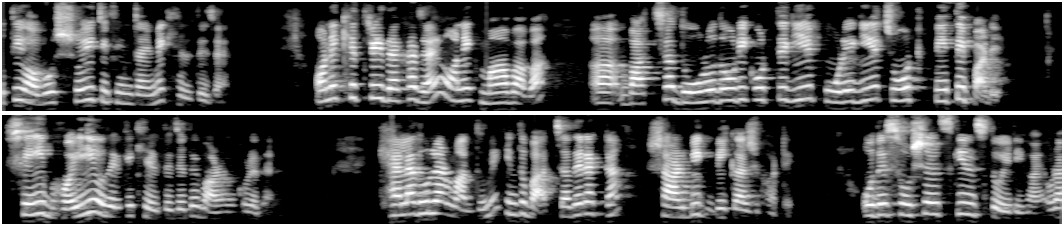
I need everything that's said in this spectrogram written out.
অতি অবশ্যই টিফিন টাইমে খেলতে যায়। অনেক ক্ষেত্রেই দেখা যায়, অনেক মা বাবা বাচ্চা দৌড়োদৌড়ি করতে গিয়ে পড়ে গিয়ে চোট পেতে পারে, সেই ভয়েই ওদেরকে খেলতে যেতে বারণ করে দেন। খেলাধুলার মাধ্যমে কিন্তু বাচ্চাদের একটা সার্বিক বিকাশ ঘটে। ওদের সোশ্যাল স্কিলস তৈরি হয়, ওরা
